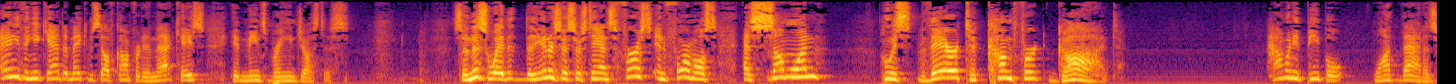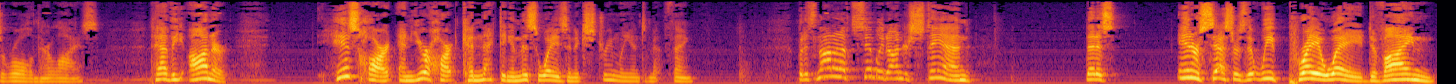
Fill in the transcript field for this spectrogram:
anything he can to make himself comforted. In that case, it means bringing justice. So in this way, the, the intercessor stands first and foremost as someone who is there to comfort God. How many people want that as a role in their lives? To have the honor his heart and your heart connecting in this way is an extremely intimate thing. But it's not enough simply to understand that as intercessors that we pray away divine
